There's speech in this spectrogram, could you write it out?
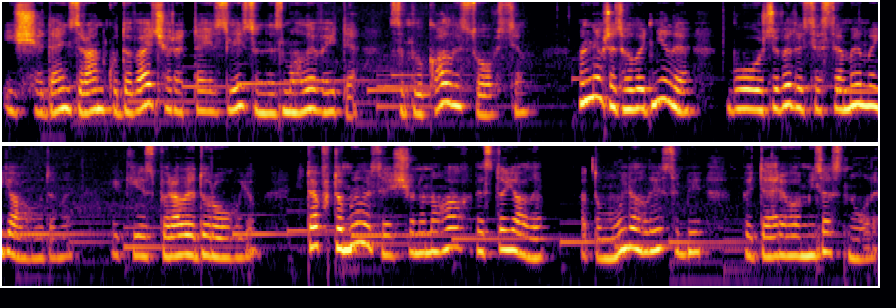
і ще день зранку до вечора та й з лісу не змогли вийти, заблукали зовсім. Вони вже зголодніли, бо живилися самими ягодами, які збирали дорогою, і так втомилися, що на ногах не стояли, а тому лягли собі під деревом і заснули.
